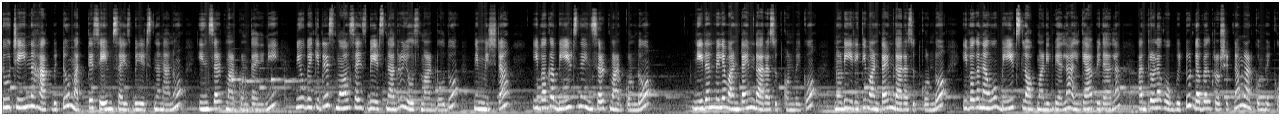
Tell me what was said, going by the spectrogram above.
two ಚೈನ್ನ ಹಾಕಿಬಿಟ್ಟು ಮತ್ತೆ ಸೇಮ್ ಸೈಜ್ ಬೀಡ್ಸ್ನ ನಾನು ಇನ್ಸರ್ಟ್ ಮಾಡ್ಕೊತಾ ಇದ್ದೀನಿ. ನೀವು ಬೇಕಿದ್ರೆ ಸ್ಮಾಲ್ ಸೈಜ್ ಬೀಡ್ಸ್ನಾದರೂ ಯೂಸ್ ಮಾಡ್ಬೋದು. ನಿಮ್ಮಿಷ್ಟ. ಇವಾಗ ಬೀಡ್ಸ್ನ ಇನ್ಸರ್ಟ್ ಮಾಡಿಕೊಂಡು ನೀಡಲ್ ಮೇಲೆ ಒನ್ ಟೈಮ್ ದಾರ ಸುತ್ಕೊಳ್ಬೇಕು ನೋಡಿ, ಈ ರೀತಿ ಒನ್ ಟೈಮ್ ದಾರ ಸುತ್ಕೊಂಡು, ಇವಾಗ ನಾವು ಬೀಡ್ಸ್ ಲಾಕ್ ಮಾಡಿದ್ವಿ ಅಲ್ಲ, ಅಲ್ಲಿ ಗ್ಯಾಪ್ ಇದೆ ಅಲ್ಲ, ಅದರೊಳಗೆ ಹೋಗ್ಬಿಟ್ಟು ಡಬಲ್ ಕ್ರೋಶೆಟ್ನ ಮಾಡ್ಕೊಬೇಕು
